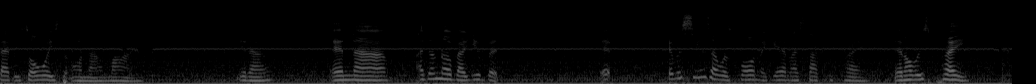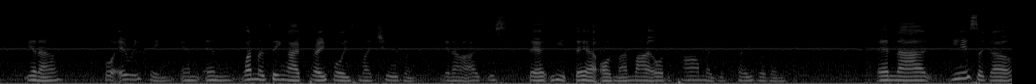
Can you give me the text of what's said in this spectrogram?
that is always on our mind, you know. And uh, I don't know about you, but it, ever since I was born again, I started to pray and always pray, you know, for everything. And and one of the things I pray for is my children. You know, I just they're they are on my mind all the time. I just pray for them. And uh, years ago,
